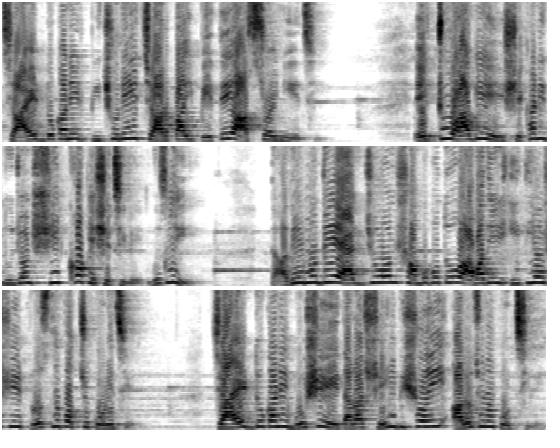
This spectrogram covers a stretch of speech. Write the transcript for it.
চায়ের দোকানের পিছনে চারপাই পেতে আশ্রয় নিয়েছি। একটু আগে সেখানে দুজন শিক্ষক এসেছিলেন, বুঝলি? তাদের মধ্যে একজন সম্ভবত আমাদের ইতিহাসের প্রশ্নপত্র করেছে। চায়ের দোকানে বসে তারা সেই বিষয়েই আলোচনা করছিলেন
